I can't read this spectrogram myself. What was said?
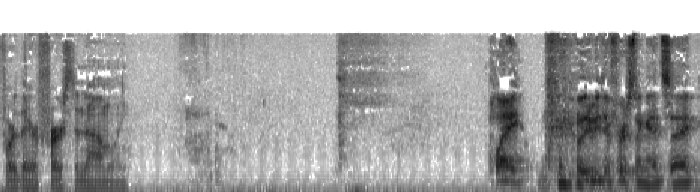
for their first anomaly? play would be the first thing I'd say.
